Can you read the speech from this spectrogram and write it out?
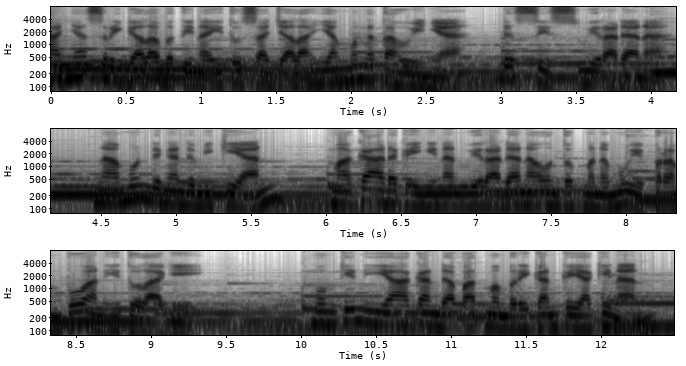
Hanya serigala betina itu sajalah yang mengetahuinya, desis Wiradana. Namun dengan demikian, maka ada keinginan Wiradana untuk menemui perempuan itu lagi. Mungkin ia akan dapat memberikan keyakinan,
